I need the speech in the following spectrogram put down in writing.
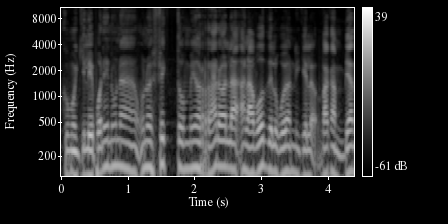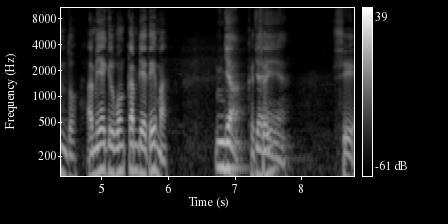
Como que le ponen una, unos efectos medio raros a la, a la voz del weón y que lo- va cambiando a medida que el weón cambia de tema. Ya, ya, ya, ya. Sí.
